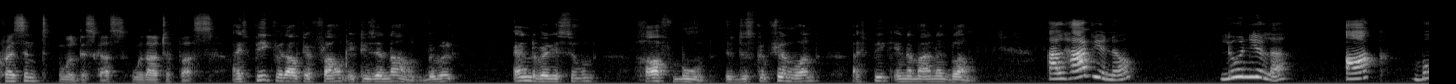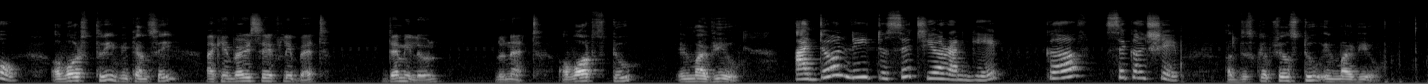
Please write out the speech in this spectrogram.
Crescent we'll discuss without a fuss. I speak without a frown, it is a noun. We will end very soon. Half moon is description one. I speak in a manner glum. I'll have you know, lunula, arc, bow. Awards three we can see. I can very safely bet demi-lune, lunette. Awards two, in my view. I don't need to sit here and gape, curve, sickle shape. A descriptions two in my view.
